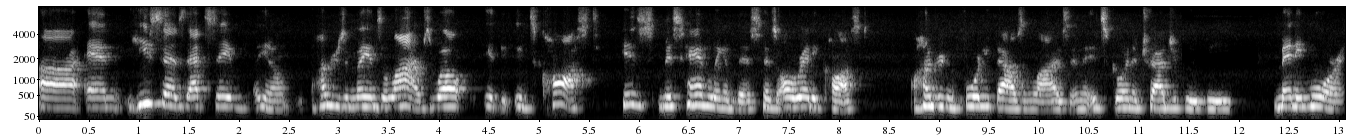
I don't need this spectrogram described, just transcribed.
Uh, and he says that saved, you know, hundreds of millions of lives. Well, it, it's cost, his mishandling of this has already cost 140,000 lives, and it's going to tragically be many more.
